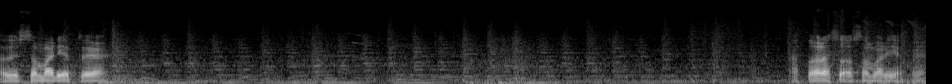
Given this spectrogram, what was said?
Oh, there's somebody up there. Thought I saw somebody up there.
